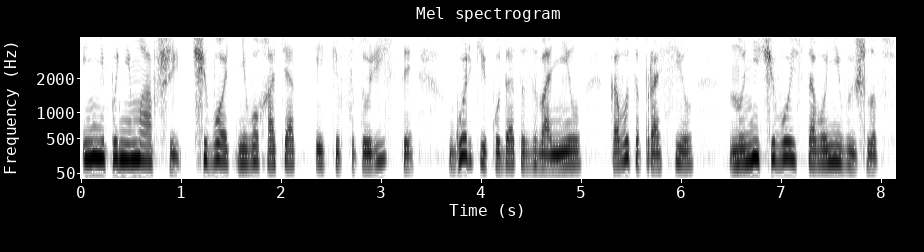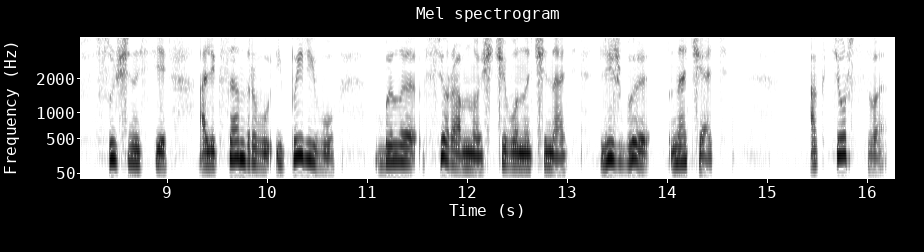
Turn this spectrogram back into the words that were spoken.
и не понимавший, чего от него хотят эти футуристы, Горький куда-то звонил, кого-то просил, но ничего из того не вышло. В сущности, Александрову и Пырьеву было все равно, с чего начинать, лишь бы начать. Актерство –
